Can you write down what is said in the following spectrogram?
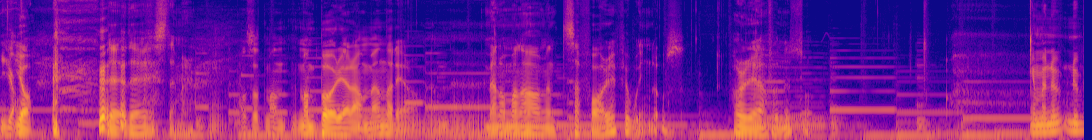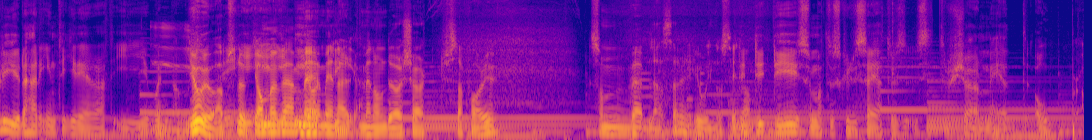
Ja. Ja, det, det stämmer. Och så att man, man börjar använda det då. Men, eh, Men om man har använt Safari för Windows, har det redan funnits då? Ja, men nu, nu blir ju det här integrerat i Windows. Jo, jo, absolut. Ja, men vem Men menar, det? men om du har kört Safari som webbläsare i Windows Det, innan? det, det är ju som att du skulle säga att du sitter och kör med Opera.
